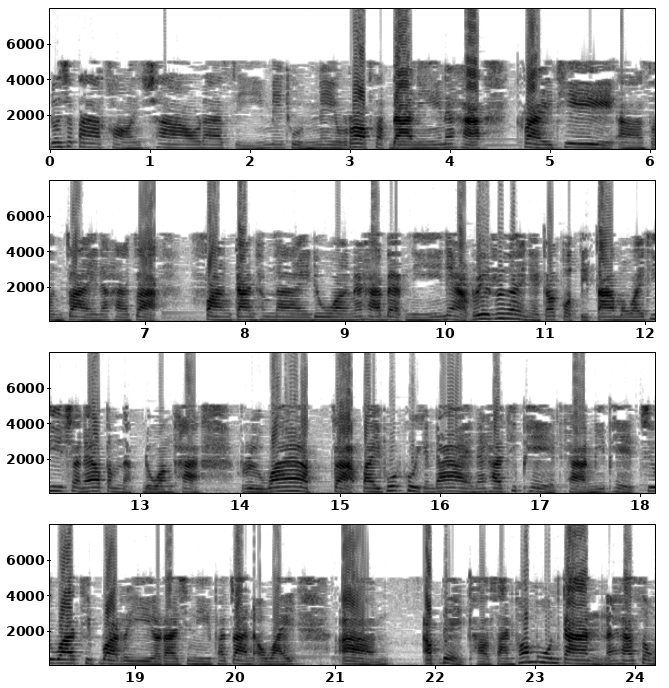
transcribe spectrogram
ดวงชะตาของชาวราศีเมถุนในรอบสัปดาห์นี้นะคะ ใครที่สนใจนะคะจะฟังการทำนายดวงนะคะ แบบนี้เนี่ยเรื่อยๆเนี่ยก็กดติดตามมาไว้ที่ช anel ตำหนักดวงค่ะ หรือว่าจะไปพูดคุยกันได้นะคะ ที่เพจค่ะ มีเพจชื่อว่าทิพวารี ราชินีพระจันทร์เอาไว้อ่า อัปเดตข่าวสารข้อมูลกันนะคะ ส่ง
